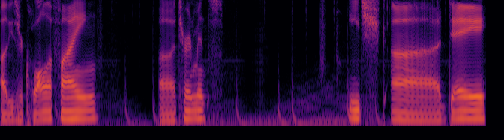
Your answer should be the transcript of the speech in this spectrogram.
Uh, these are qualifying uh, tournaments. Each uh, day,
